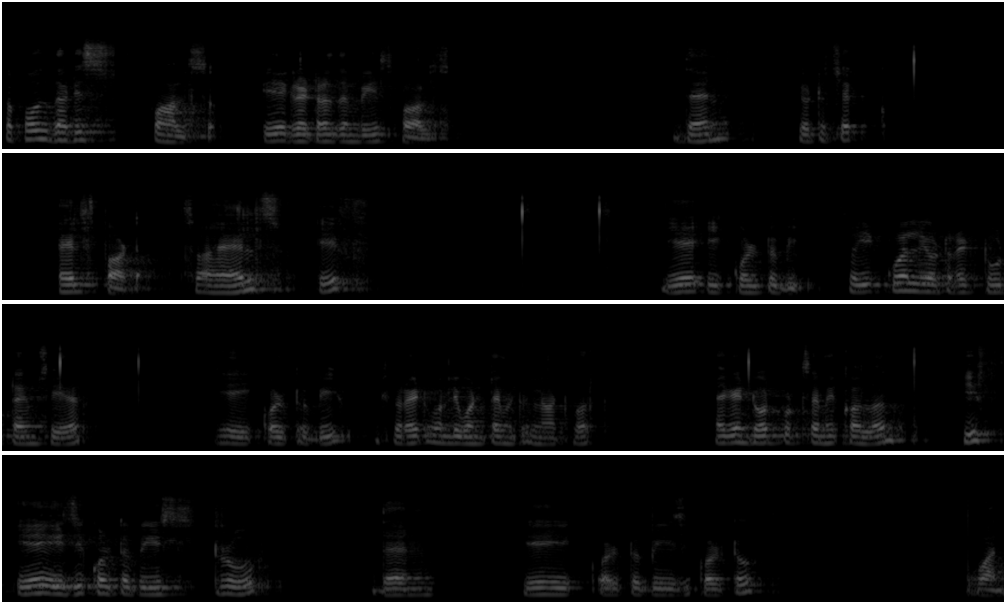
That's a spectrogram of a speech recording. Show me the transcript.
Suppose that is false. A greater than b is false. Then you have to check else part. So else if a equal to b. So equal you have to write two times here. A equal to b. If you write only one time it will not work. Again don't put semicolon. If a is equal to b is true then a equal to b is equal to 1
